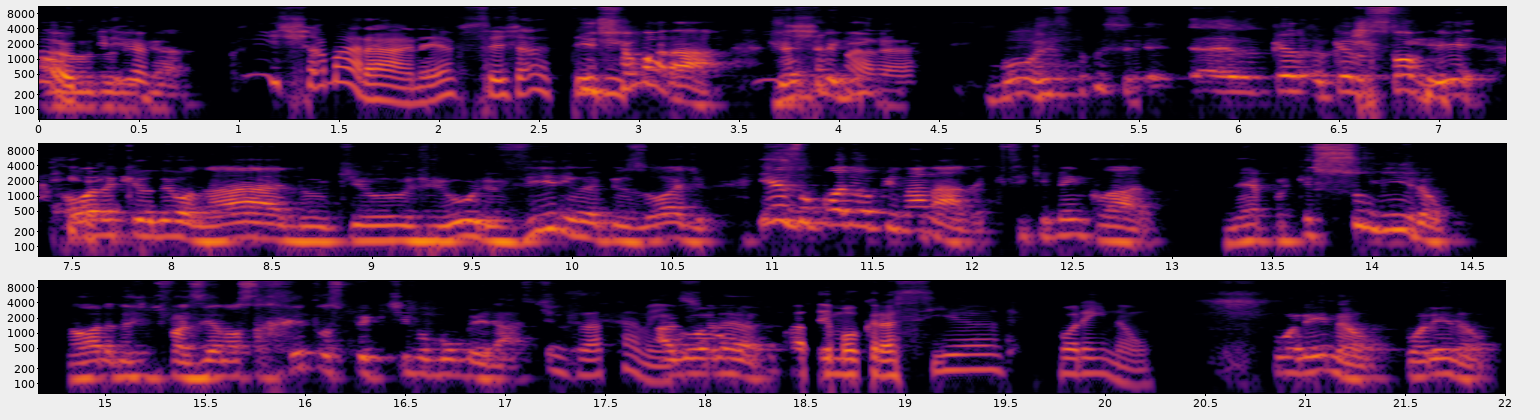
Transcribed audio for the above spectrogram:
ah, Álvaro queria... E chamará, né? Você já teve. E chamará. Já entreguei. Bom, eu quero, eu quero só ver a hora que o Leonardo, que o Júlio virem o episódio. E eles não podem opinar nada, que fique bem claro, né? Porque sumiram na hora da gente fazer a nossa retrospectiva bombeirástica. Exatamente. Agora, a democracia, porém não. Porém não, porém não.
